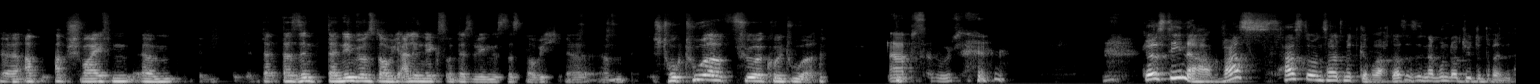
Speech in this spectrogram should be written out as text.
äh, ab, abschweifen. Ähm, da, da, sind, da nehmen wir uns, glaube ich, alle nichts und deswegen ist das, glaube ich, äh, ähm, Struktur für Kultur. Absolut. Christina, was hast du uns heute mitgebracht? Was ist in der Wundertüte drin?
